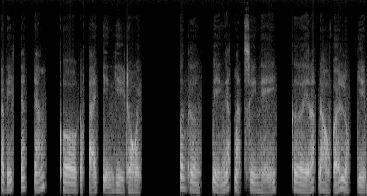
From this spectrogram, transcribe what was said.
đã biết chắc chắn cô gặp phải chuyện gì rồi. Vân Thường bị ngắt mạch suy nghĩ, cười lắc đầu với Lục Diệp.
